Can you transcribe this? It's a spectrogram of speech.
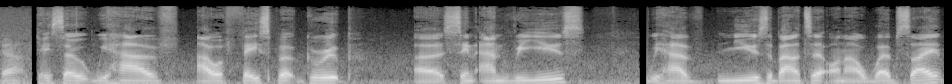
Yeah. Okay, so we have our Facebook group, uh, St Anne Reuse. We have news about it on our website,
